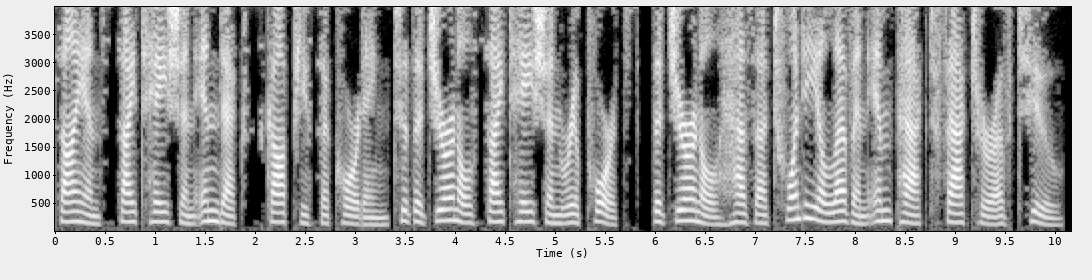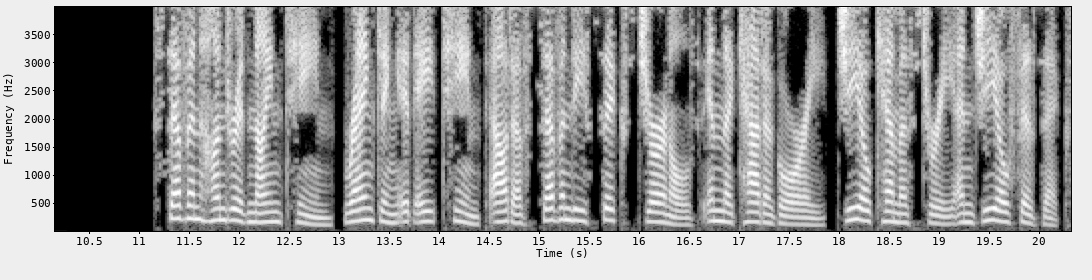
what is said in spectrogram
Science Citation Index Scopus According to the Journal Citation Reports, the journal has a 2011 impact factor factor of 2. 719, ranking it 18th out of 76 journals in the category Geochemistry and Geophysics.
